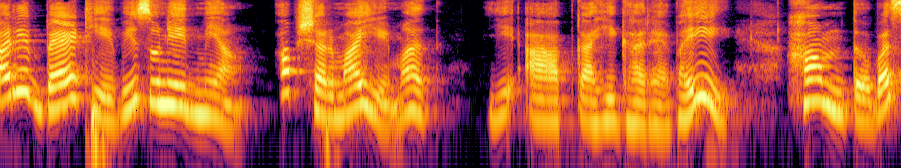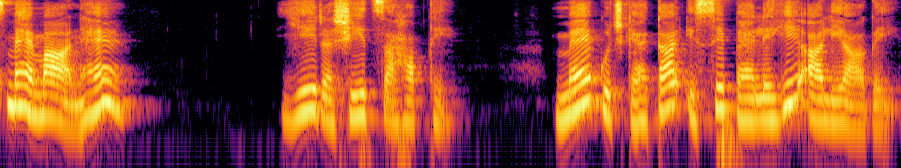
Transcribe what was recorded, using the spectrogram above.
अरे, बैठिए भी सुनीद मियाँ, अब शर्माइए मत। ये आपका ही घर है भाई, हम तो बस मेहमान हैं। ये रशीद साहब थे। मैं कुछ कहता, इससे पहले ही आलिया आ गई।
